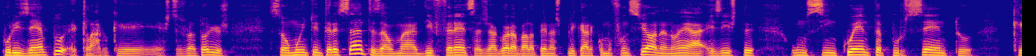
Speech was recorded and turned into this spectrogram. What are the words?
por exemplo, é claro que estes relatórios são muito interessantes, há uma diferença, já agora vale a pena explicar como funciona, não é? Existe um 50% que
